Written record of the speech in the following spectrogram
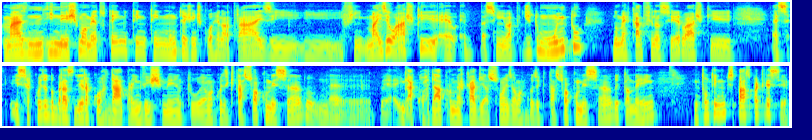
mas e neste momento tem, tem, tem muita gente correndo atrás e, e enfim. Mas eu acho que é, é, assim, eu acredito muito no mercado financeiro. Acho que essa, essa coisa do brasileiro acordar para investimento é uma coisa que está só começando, né? É, acordar para o mercado de ações é uma coisa que está só começando e também. Então tem muito espaço para crescer.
